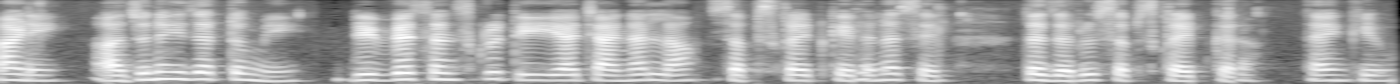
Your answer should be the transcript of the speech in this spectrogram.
आणि अजूनही जर तुम्ही दिव्य संस्कृती या चॅनलला सबस्क्राईब केलं नसेल तर जरूर सबस्क्राईब करा. थँक्यू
